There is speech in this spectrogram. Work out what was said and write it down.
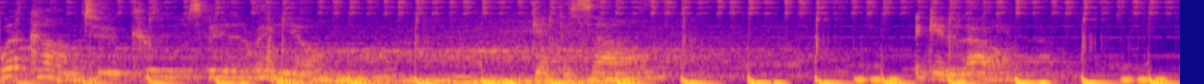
Welcome to Coolsville Radio. Get the sound and get it out.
